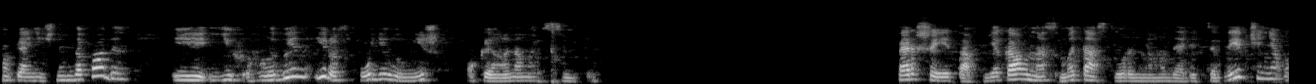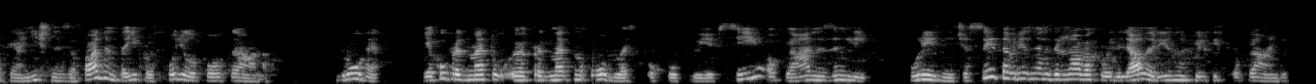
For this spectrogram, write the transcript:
океанічних западин і їх глибин і розподілу між океанами світу. Перший етап. Яка у нас мета створення моделі? Це вивчення океанічних западин та їх розподілу по океанах. Друге, яку предмету, е, предметну область охоплює всі океани Землі. У різні часи та в різних державах виділяли різну кількість океанів.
